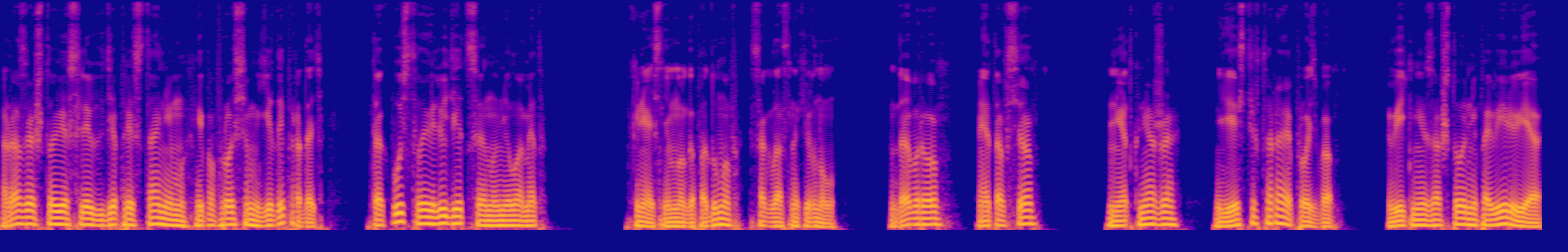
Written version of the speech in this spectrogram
Разве что если где пристанем и попросим еды продать, так пусть твои люди цену не ломят». Князь, немного подумав, согласно кивнул. «Добро. Это все?» «Нет, княже. Есть и вторая просьба. Ведь ни за что не поверю я,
